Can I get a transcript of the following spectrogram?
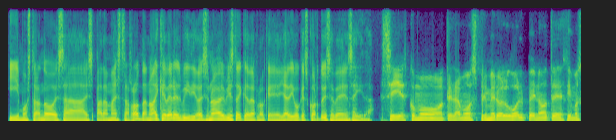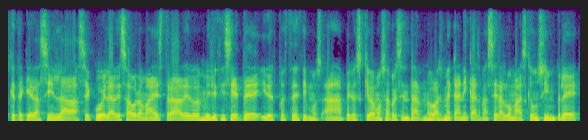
y mostrando esa espada maestra rota, ¿no? Hay que ver el vídeo, ¿eh? si no lo habéis visto hay que verlo, que ya digo que es corto y se ve enseguida. Sí, es como te damos primero el golpe, ¿no? Te decimos que te quedas sin la secuela de esa obra maestra de 2017 y después te decimos, ah, pero es que vamos a presentar nuevas mecánicas, va a ser algo más que un simple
